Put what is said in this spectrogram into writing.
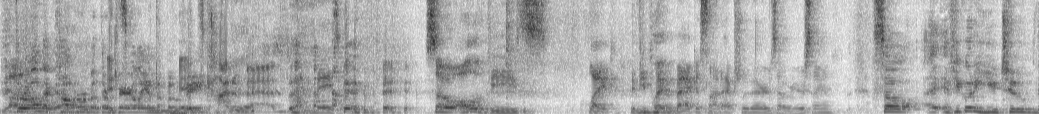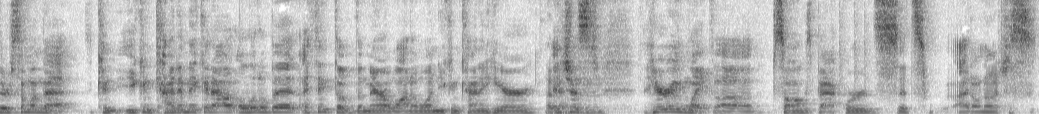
They're on the oh, cover, but they're It's- barely in the movie. It's kind of bad. Amazing. so all of these, like, if you play them back, it's not actually there. Is that what you're saying? So if you go to YouTube, there's someone that can you can kind of make it out a little bit. I think the the marijuana one you can kind of hear. Okay. It's just mm-hmm. Hearing like uh, songs backwards. It's I don't know. It's just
